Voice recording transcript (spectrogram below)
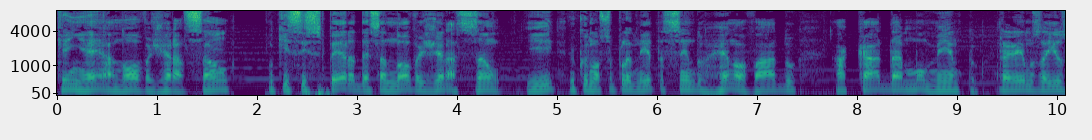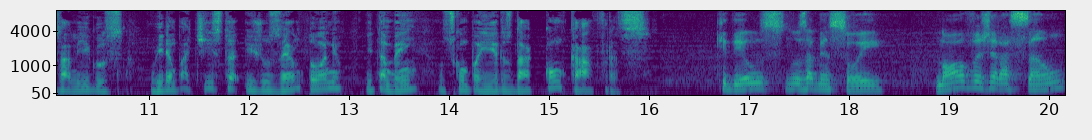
quem é a nova geração? O que se espera dessa nova geração? E o que o nosso planeta sendo renovado a cada momento. Traremos aí os amigos William Batista e José Antônio e também os companheiros da Concafras. Que Deus nos abençoe. Nova geração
